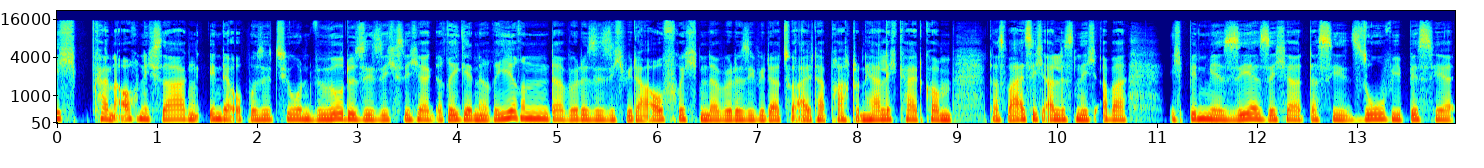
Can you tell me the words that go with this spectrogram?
Ich kann auch nicht sagen, in der Opposition würde sie sich sicher regenerieren, da würde sie sich wieder aufrichten, da würde sie wieder zu alter Pracht und Herrlichkeit kommen. Das weiß ich alles nicht, aber ich bin mir sehr sicher, dass sie so wie bisher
